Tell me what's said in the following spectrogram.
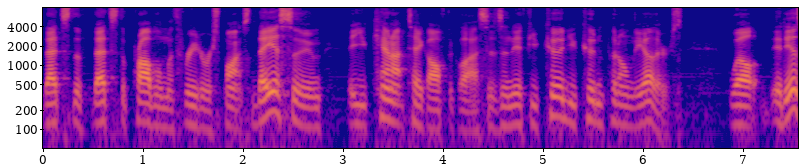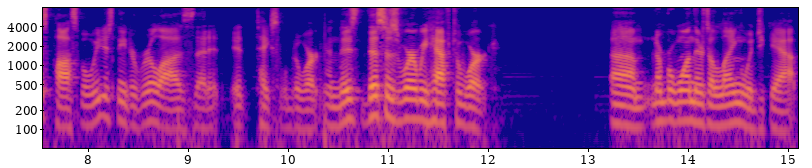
That's the, that's the problem with reader response. They assume that you cannot take off the glasses, and if you could, you couldn't put on the others. Well, it is possible. We just need to realize that it, it takes a little bit of work. And this, this is where we have to work. Um, number one, there's a language gap.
